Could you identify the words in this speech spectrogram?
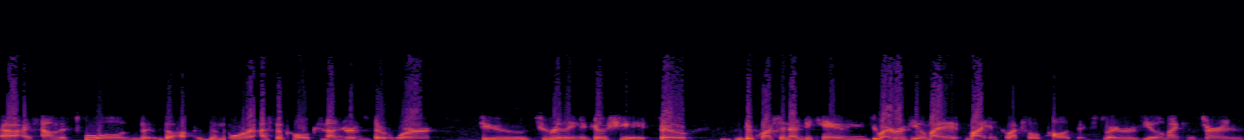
uh, I found the school, the, the, the more ethical conundrums there were to to really negotiate. So the question then became: Do I reveal my my intellectual politics? Do I reveal my concerns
